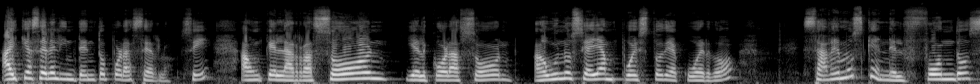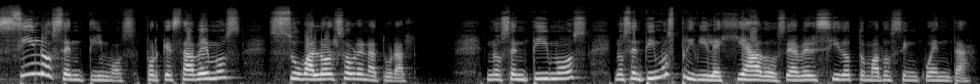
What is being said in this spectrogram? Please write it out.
hay que hacer el intento por hacerlo, ¿sí? Aunque la razón y el corazón aún no se hayan puesto de acuerdo, sabemos que en el fondo sí lo sentimos, porque sabemos su valor sobrenatural. Nos sentimos, nos sentimos privilegiados de haber sido tomados en cuenta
